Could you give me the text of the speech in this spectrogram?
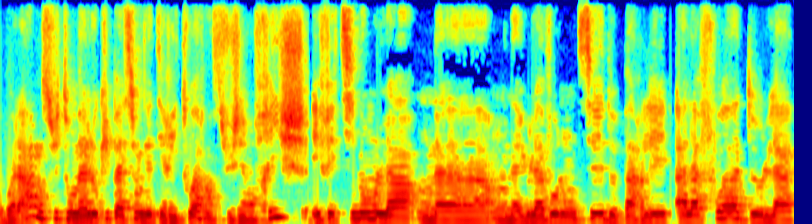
Voilà. Ensuite, on a l'occupation des territoires, un sujet en friche. Effectivement, là, on a, eu la volonté de parler à la fois de la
